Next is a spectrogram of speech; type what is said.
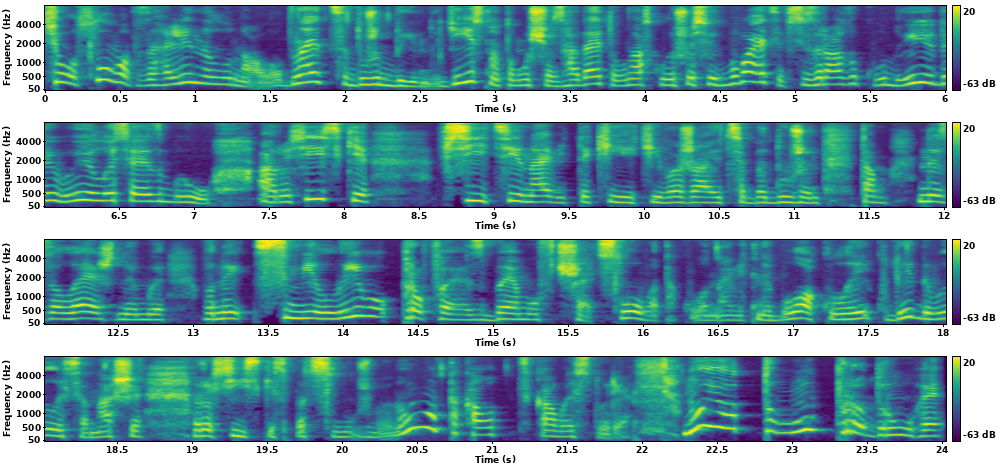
цього слова взагалі не лунало. Знаєте, це дуже дивно. Дійсно, тому що згадайте, у нас, коли щось відбувається, всі зразу куди дивилося СБУ. А російські. Всі ці, навіть такі, які вважають себе дуже там незалежними, вони сміливо про ФСБ мовчать. Слова такого навіть не було. А коли куди дивилися наші російські спецслужби? Ну, от така от цікава історія. Ну і от про друге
